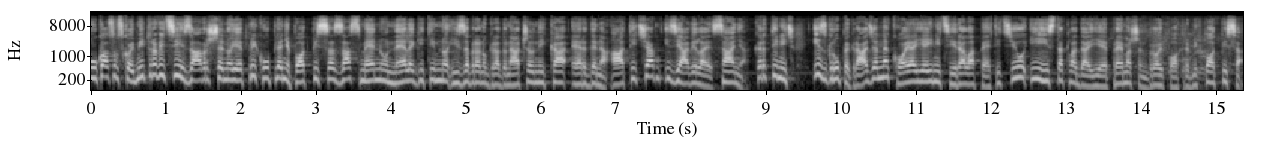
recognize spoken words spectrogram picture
U Kosovskoj Mitrovici završeno je prikupljanje potpisa za smenu nelegitimno izabranog gradonačelnika Erdena Atića, izjavila je Sanja Krtinić iz grupe građana koja je inicirala peticiju i istakla da je premašen broj potrebnih potpisa.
